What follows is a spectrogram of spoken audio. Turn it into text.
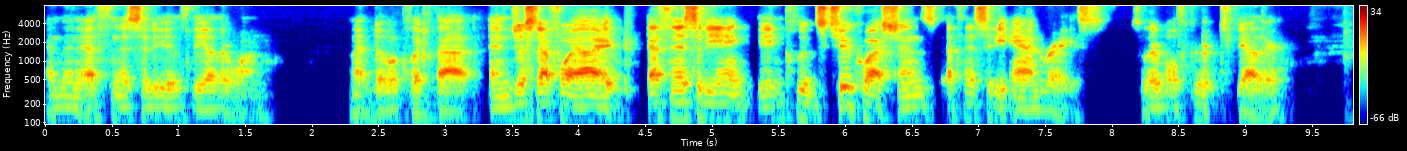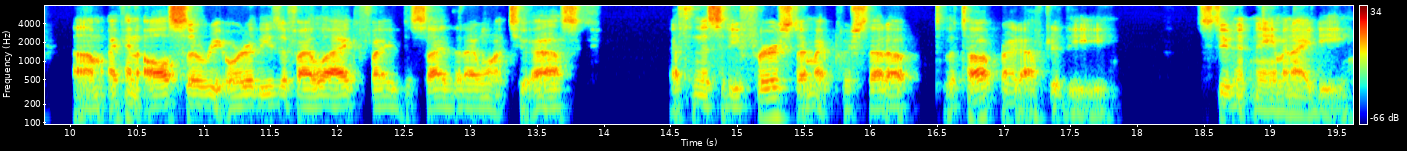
And then ethnicity is the other one. And I double click that. And just FYI, ethnicity includes two questions, ethnicity and race. So they're both grouped together. Um, I can also reorder these if I like. If I decide that I want to ask ethnicity first, I might push that up to the top right after the student name and ID.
